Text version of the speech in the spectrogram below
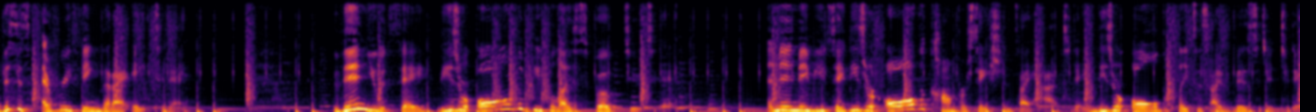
This is everything that I ate today. Then you would say, These are all the people I spoke to today. And then maybe you'd say, These are all the conversations I had today. And these are all the places I visited today.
